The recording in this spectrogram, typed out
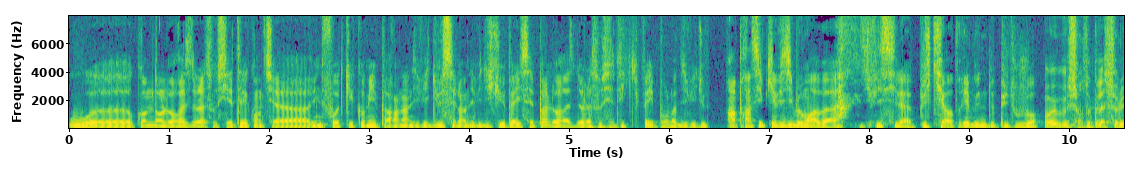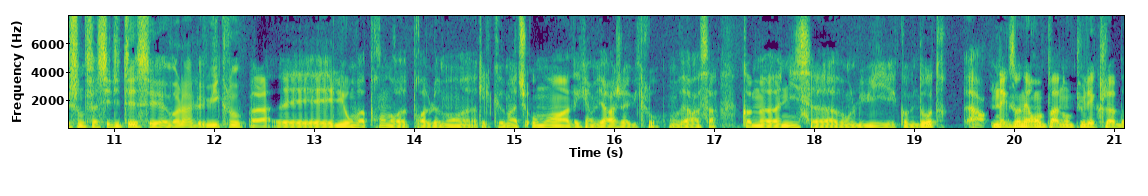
Ou, euh, comme dans le reste de la société, quand il y a une faute qui est commise par un individu, c'est l'individu qui paye, c'est pas le reste de la société qui paye pour l'individu. Un principe qui est visiblement ah bah, difficile à appliquer en tribune depuis toujours. Oui, mais surtout que la solution de facilité, c'est euh, voilà le huis clos. Voilà, et, et Lyon va prendre probablement quelques matchs, au moins avec un virage à huis clos. On verra ça. Comme Nice avant lui et comme d'autres. Alors, n'exonérons pas non plus les clubs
